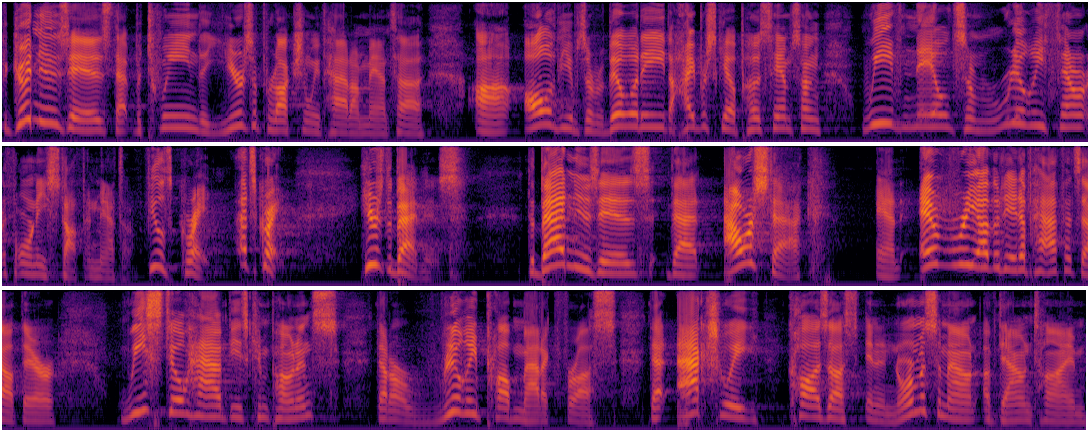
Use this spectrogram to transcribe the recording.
The good news is that between the years of production we've had on Manta, uh, all of the observability, the hyperscale post Samsung, we've nailed some really thorny stuff in Manta. Feels great. That's great. Here's the bad news. The bad news is that our stack and every other data path that's out there, we still have these components that are really problematic for us that actually cause us an enormous amount of downtime,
